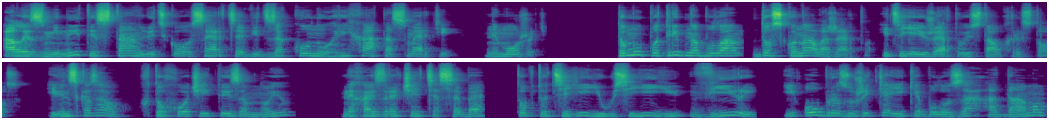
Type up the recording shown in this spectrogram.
але змінити стан людського серця від закону гріха та смерті не можуть. Тому потрібна була досконала жертва, і цією жертвою став Христос. І Він сказав: Хто хоче йти за мною, нехай зречеться себе, тобто цієї усієї віри і образу життя, яке було за Адамом,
